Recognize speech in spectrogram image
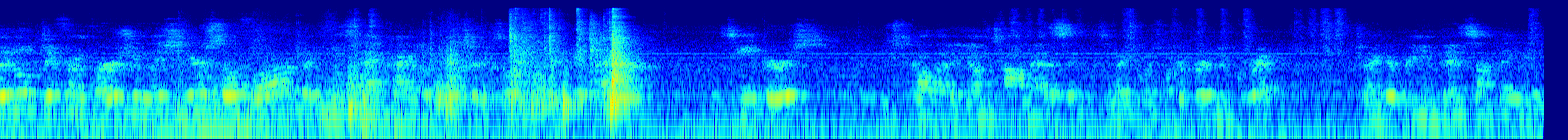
little different version this year so far, but he's that kind of a pitcher. He's always looking to get better. He tinkers. We used to call that a young Tom Edison. Somebody's always looking for a new grip, trying to reinvent something, and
